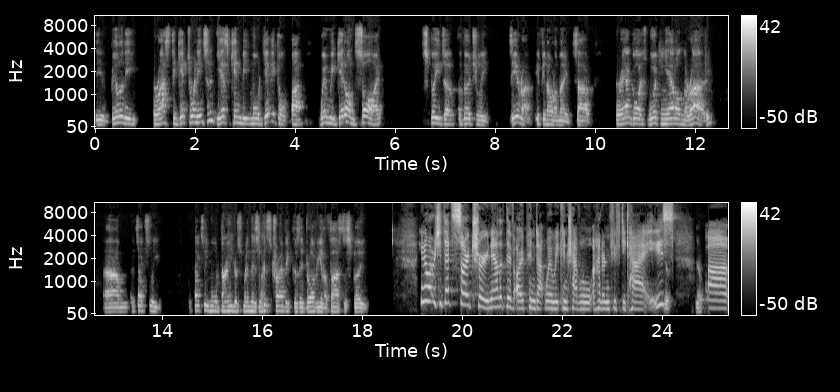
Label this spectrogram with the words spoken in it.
the ability for us to get to an incident, yes, can be more difficult, but when we get on site, speeds are, are, virtually zero, if you know what I mean. So for our guys working out on the road, um, it's actually it's actually more dangerous when there's less traffic because they're driving at a faster speed. You know what, Richard? That's so true. Now that they've opened up where we can travel 150 k's. Yep Yep. Uh,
